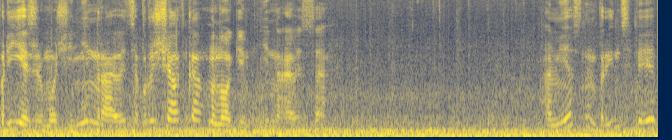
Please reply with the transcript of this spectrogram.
Приезжим очень не нравится брусчатка, многим не нравится. А местным, в принципе,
